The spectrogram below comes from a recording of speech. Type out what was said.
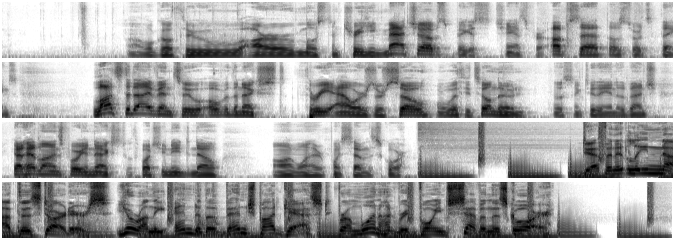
Uh, we'll go through our most intriguing matchups, biggest chance for upset, those sorts of things. Lots to dive into over the next three hours or so. We're with you till noon, listening to the end of the bench. Got headlines for you next with what you need to know on 100.7 The Score. Definitely not the starters. You're on the End of the Bench podcast from 100.7 The Score.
